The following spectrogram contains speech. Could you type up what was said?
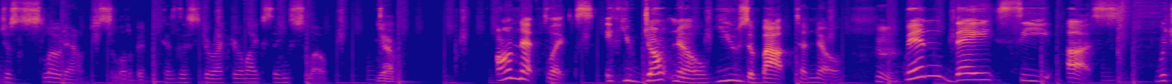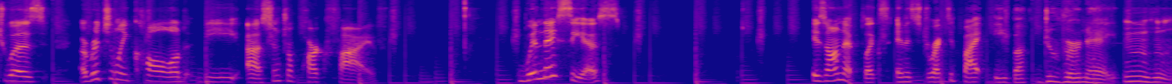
just slow down just a little bit because this director likes things slow. Yeah. On Netflix, if you don't know, you's about to know. Hmm. When they see us, which was originally called the uh, Central Park Five, when they see us is on Netflix and it's directed by Ava DuVernay. hmm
